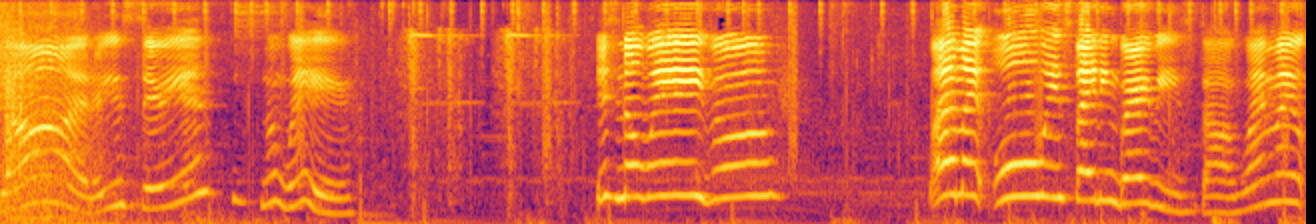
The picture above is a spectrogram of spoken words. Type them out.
god. Are you serious? No way. There's no way, bro. Why am I always fighting Barbies, dog? Why am I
